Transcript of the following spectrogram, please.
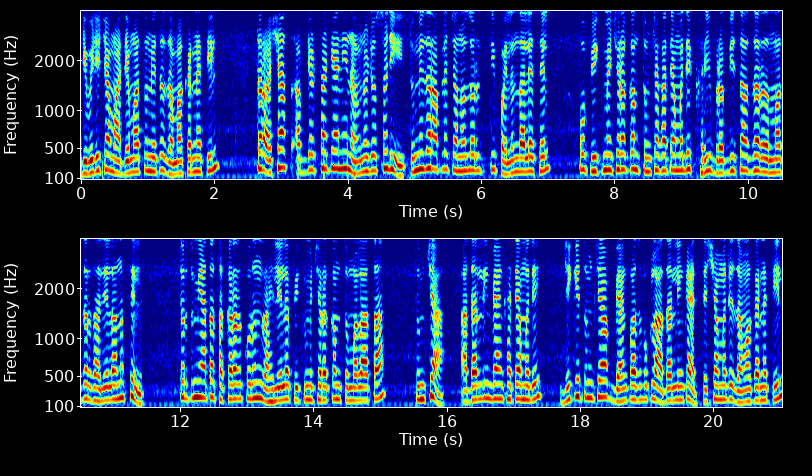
डी बी जीच्या माध्यमातून इथं जमा करण्यात येईल. तर अशाच अपडेटसाठी आणि नवीन व्हिडिओसाठी तुम्ही जर आपल्या चॅनलवरती पहिल्यांदा आले असेल व पीक रक्कम तुमच्या खात्यामध्ये खरीप रब्बीचा जर जमा जर झालेला नसेल तर तुम्ही आता तक्रार करून राहिलेल्या पीक विम्याची रक्कम तुम्हाला आता तुमच्या आधार लिंक बँक खात्यामध्ये जे की तुमच्या बँक पासबुकला आधार लिंक आहेत त्याच्यामध्ये जमा करण्यात येईल.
